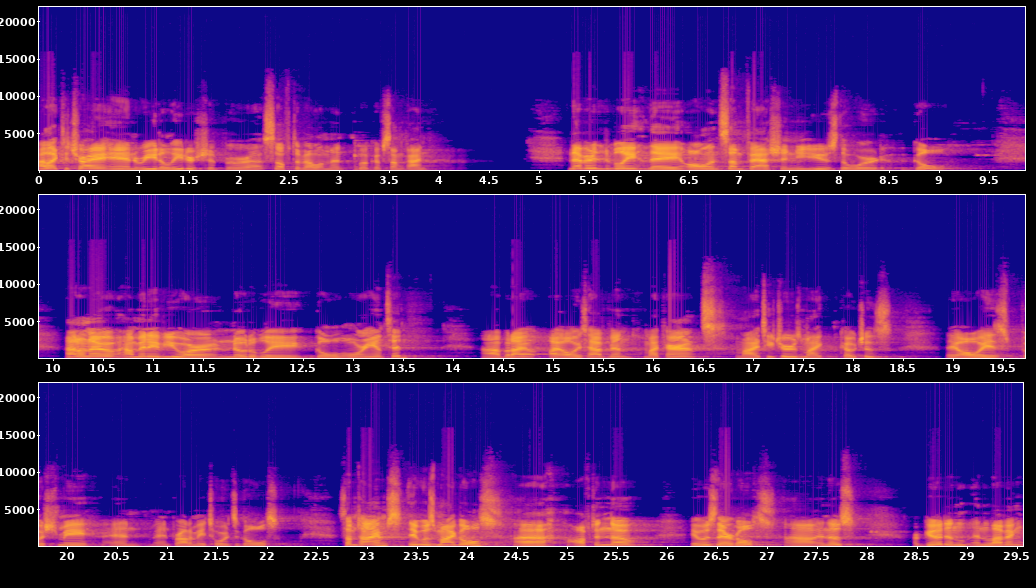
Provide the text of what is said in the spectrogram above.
I like to try and read a leadership or a self development book of some kind. Inevitably, they all in some fashion use the word goal. I don't know how many of you are notably goal oriented, uh, but I, I always have been. My parents, my teachers, my coaches, they always pushed me and, and prodded me towards goals. Sometimes it was my goals. Uh, often, though, it was their goals. Uh, and those are good and, and loving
